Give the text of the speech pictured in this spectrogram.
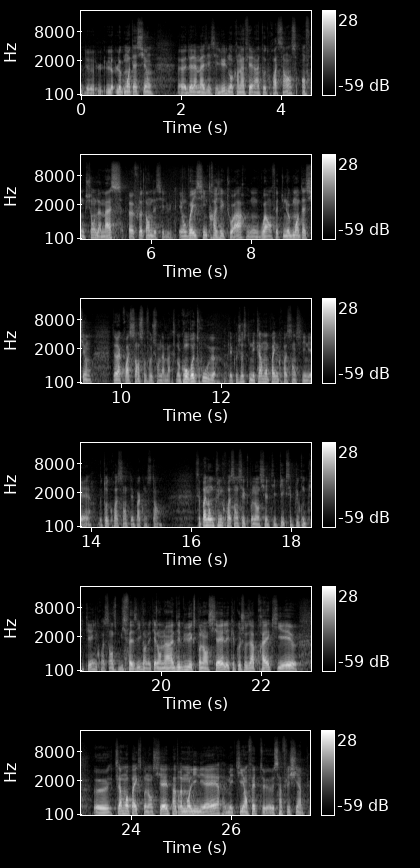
de l'augmentation euh, de la masse des cellules, donc en inférer un taux de croissance en fonction de la masse euh, flottante des cellules. Et on voit ici une trajectoire où on voit en fait une augmentation de la croissance en fonction de la masse. Donc on retrouve quelque chose qui n'est clairement pas une croissance linéaire, le taux de croissance n'est pas constant. Ce n'est pas non plus une croissance exponentielle typique, c'est plus compliqué, une croissance biphasique dans laquelle on a un début exponentiel et quelque chose après qui est euh, clairement pas exponentiel, pas vraiment linéaire, mais qui en fait s'infléchit un peu.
